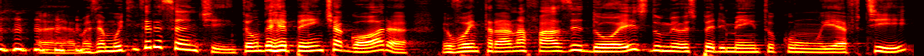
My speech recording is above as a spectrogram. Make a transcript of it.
é, mas é muito interessante. Então, de repente, agora eu vou entrar na fase 2 do meu experimento com EFT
